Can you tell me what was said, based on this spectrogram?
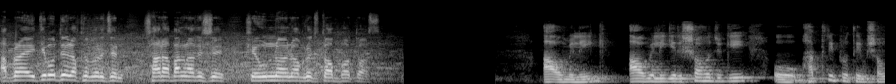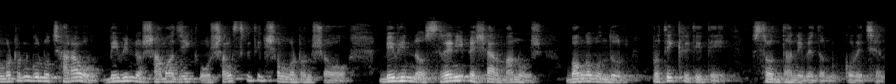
আপনারা ইতিমধ্যে লক্ষ্য করেছেন, সারা বাংলাদেশে সেই উন্নয়ন অগ্রগতি অব্যাহত আছে। আওয়ামী লীগ, আওয়ামী লীগের সহযোগী ও ভাতৃপ্রতিম সংগঠনগুলো ছাড়াও বিভিন্ন সামাজিক ও সাংস্কৃতিক সংগঠন সহ বিভিন্ন শ্রেণি পেশার মানুষ বঙ্গবন্ধুর প্রতিকৃতিতে শ্রদ্ধা নিবেদন করেছেন।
